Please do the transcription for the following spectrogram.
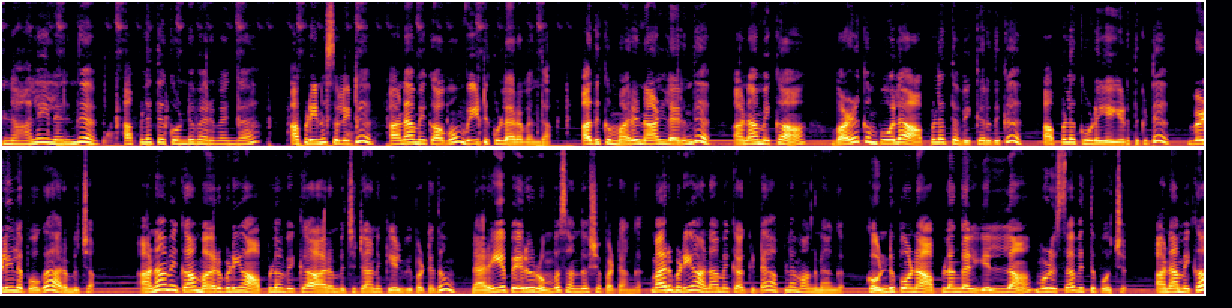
நாளையில இருந்து அப்பளத்தை கொண்டு வருவேங்க அப்படின்னு சொல்லிட்டு அனாமிகாவும் வீட்டுக்குள்ளார வந்தா. அதுக்கு மறுநாள்ல இருந்து அனாமிகா வழக்கம் போல அப்பளத்தை விக்கிறதுக்கு அப்பள கூடைய எடுத்துக்கிட்டு வெளியில போக ஆரம்பிச்சான். அனாமிகா மறுபடியும் அப்பளம் விற்க ஆரம்பிச்சிட்டான்னு கேள்விப்பட்டதும் நிறைய பேரும் ரொம்ப சந்தோஷப்பட்டாங்க. மறுபடியும் அனாமிகா கிட்ட அப்பளம் வாங்குனாங்க. கொண்டு போன அப்பளங்கள் எல்லாம் முழுசா வித்து போச்சு. அனாமிகா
